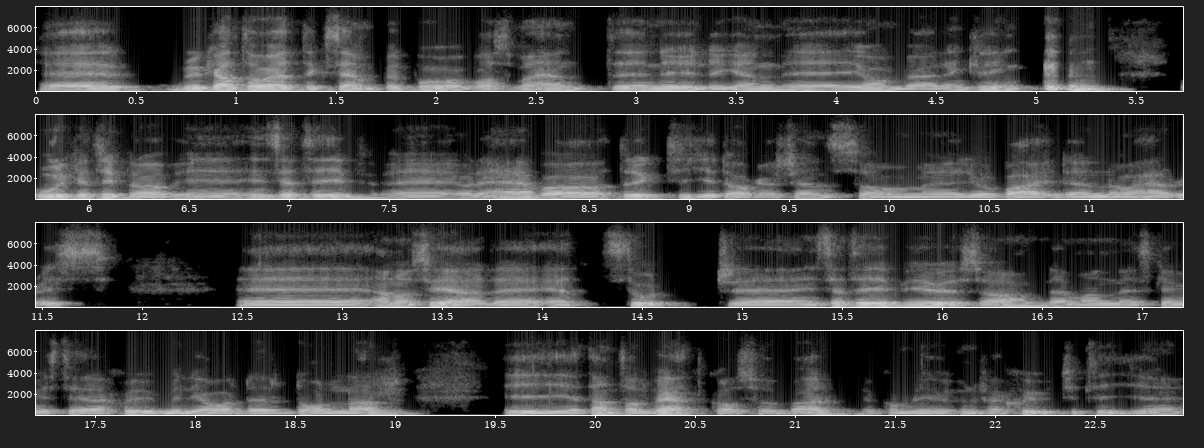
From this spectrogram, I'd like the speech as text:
Jag brukar alltid ha ett exempel på vad som har hänt eh, nyligen eh, i omvärlden kring olika typer av initiativ. Det här var drygt tio dagar sedan som Joe Biden och Harris annonserade ett stort initiativ i USA där man ska investera $7 miljarder dollar i ett antal vätgashubbar. Det kommer bli ungefär 7 till 10.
